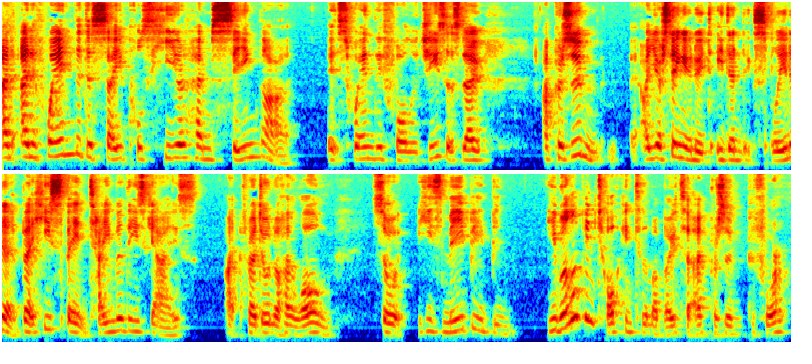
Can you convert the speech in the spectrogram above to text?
And and when the disciples hear him saying that, it's when they follow Jesus. Now, I presume uh, you're saying you know, he didn't explain it, but he spent time with these guys uh, for I don't know how long. So he's maybe been he will have been talking to them about it, I presume, before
